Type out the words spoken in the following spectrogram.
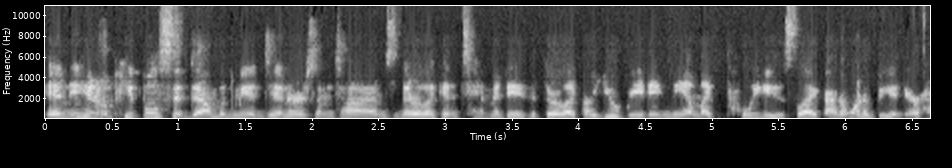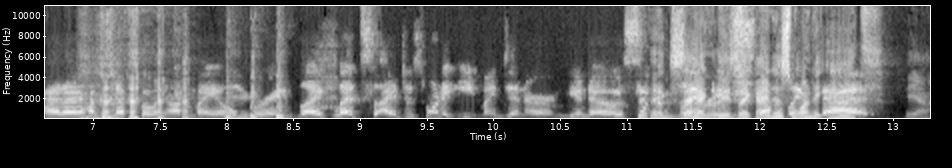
and you know, people sit down with me at dinner sometimes and they're like intimidated. They're like, Are you reading me? I'm like, please, like, I don't want to be in your head. I have enough going on in my own brain. Like, let's I just want to eat my dinner, you know? So exactly. It's like, it's like I just like want to eat. Yeah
